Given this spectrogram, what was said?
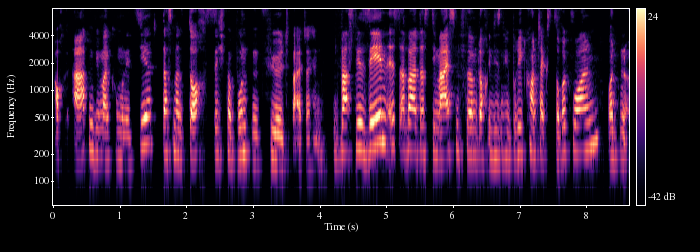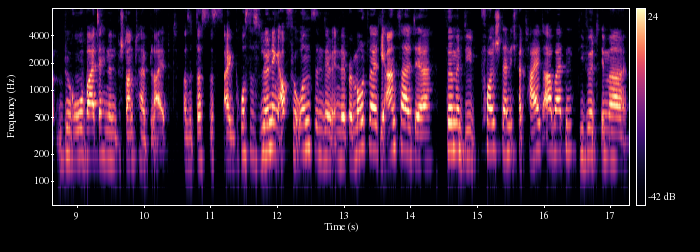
auch Arten, wie man kommuniziert, dass man doch sich verbunden fühlt weiterhin. Was wir sehen, ist aber, dass die meisten Firmen doch in diesen Hybrid-Kontext zurück wollen und ein Büro weiterhin ein Bestandteil bleibt. Also das ist ein großes Learning auch für uns in der, in der Remote-Welt. Die Anzahl der Firmen, die vollständig verteilt arbeiten, die wird immer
